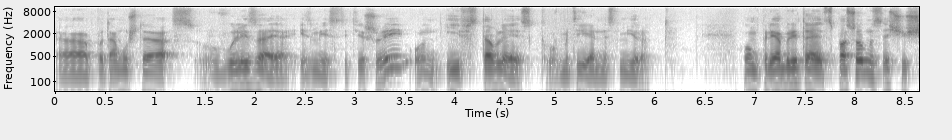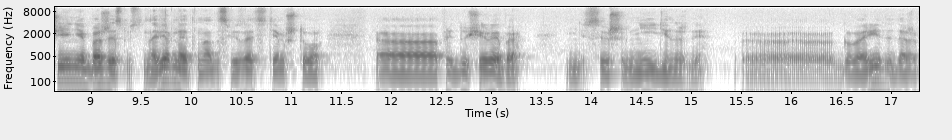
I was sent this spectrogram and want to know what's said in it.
А, потому что вылезая из месяца Тишрей, он и вставляясь в материальность мира, он приобретает способность ощущения божественности. Наверное, это надо связать с тем, что э, предыдущий Рэбе совершенно не единожды э, говорит, и даже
